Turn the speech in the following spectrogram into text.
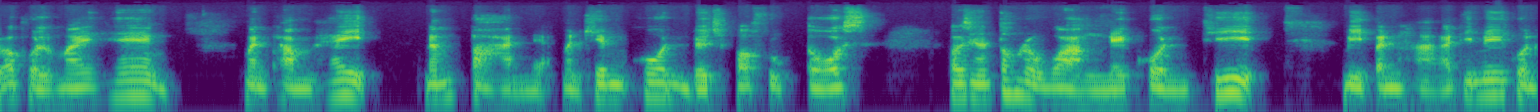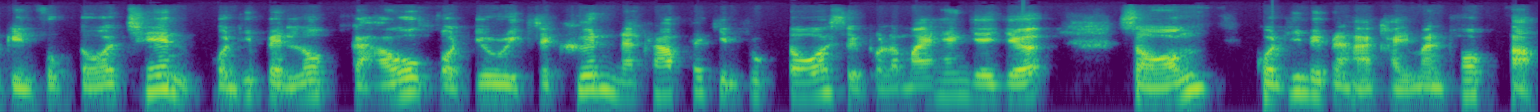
ว่าผลไม้แห้ง มันทำให้น้ำตาลเนี่ยมันเข้มข้นโดยเฉพาะฟรุกโตสเพราะฉะนั้นต้องระวังในคนที่มีปัญหาที่ไม่ควรกินฟรุกโตส เช่น คนที่เป็นโรคเกาต์กรดยูริกจะขึ้นนะครับถ้ากินฟรุกโตสหรือผลไม้แห้งเยอะๆ 2. คนที่มีปัญหาไขมันพอกตับ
